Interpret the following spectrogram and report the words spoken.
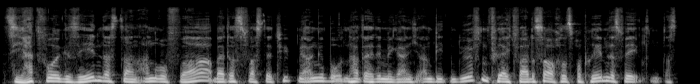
sie hat wohl gesehen, dass da ein Anruf war, aber das, was der Typ mir angeboten hatte, hätte mir gar nicht anbieten dürfen. Vielleicht war das auch das Problem, dass, wir, dass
